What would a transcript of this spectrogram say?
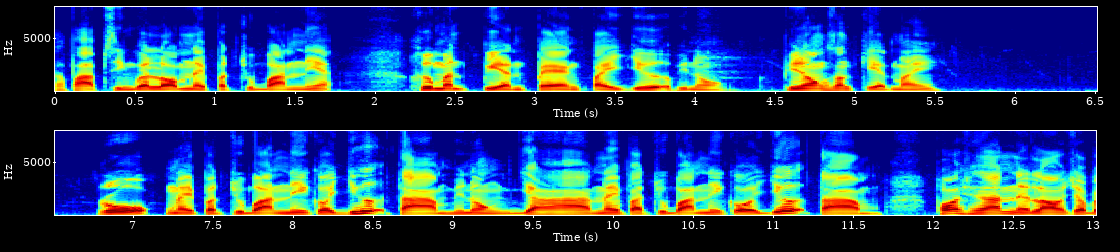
สภาพสิ่งแวดล้อมในปัจจุบันเนี่ยคือมันเปลี่ยนแปลงไปเยอะพี่น้อง พี่น้องสังเกตไหมโรคในปัจจุบันนี้ก็เยอะตามพี่น้องยาในปัจจุบันนี้ก็เยอะตาม เพราะฉะนั้นเนี่ยเราจะไป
